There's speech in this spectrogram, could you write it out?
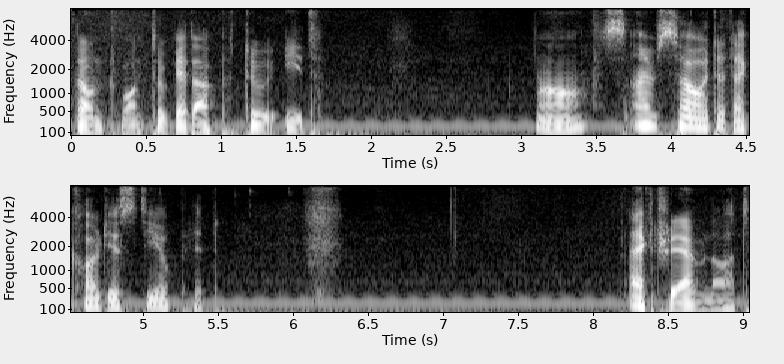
don't want to get up to eat. Oh, I'm sorry that I called you stupid. Actually, I'm not.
